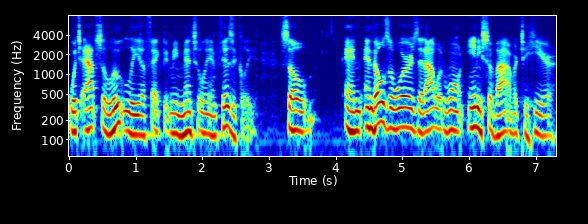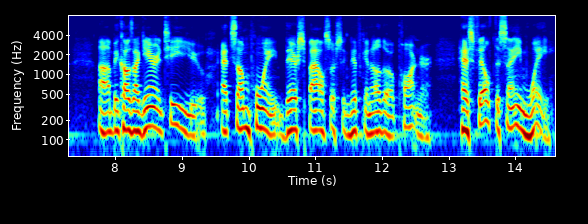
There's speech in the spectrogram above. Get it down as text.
which absolutely affected me mentally and physically. So and and those are words that I would want any survivor to hear, uh, because I guarantee you, at some point, their spouse or significant other or partner has felt the same way,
